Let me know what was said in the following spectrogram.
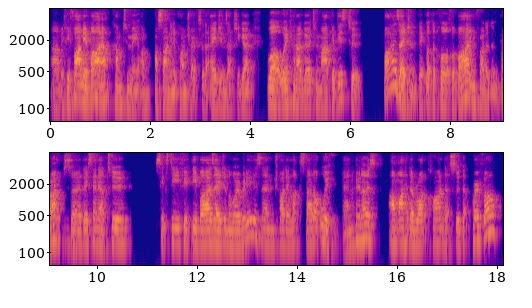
Um, if you find me a buyer, come to me. I'm, I'm signing a contract. So the agents actually go, well, where can I go to market this to? Buyer's agent. They've got the call for buyer in front of them, right? So they send out to 60, 50 buyer's agent or whatever it is and try their luck start off with. And who knows, I might have the right client that suit that profile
